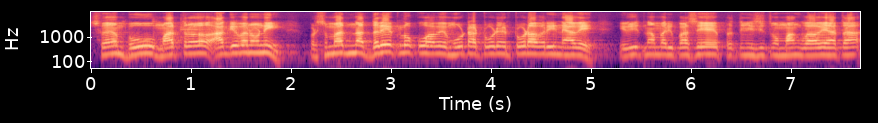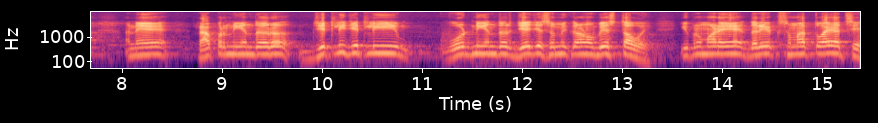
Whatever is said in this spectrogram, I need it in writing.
સ્વયંભૂ માત્ર આગેવાનો નહીં, પણ સમાજના દરેક લોકો આવે, મોટા ટોળે ટોળા વરીને આવે, એવી રીતના અમારી પાસે પ્રતિનિધિત્વ માંગવા આવ્યા હતા. અને રાપરની અંદર જેટલી જેટલી વોર્ડની અંદર જે જે સમીકરણો બેસતા હોય એ પ્રમાણે દરેક સમાજ તો આવ્યા જ છે,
